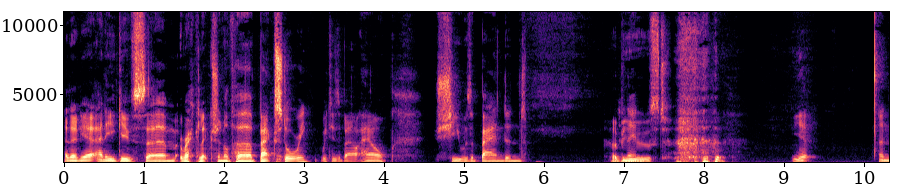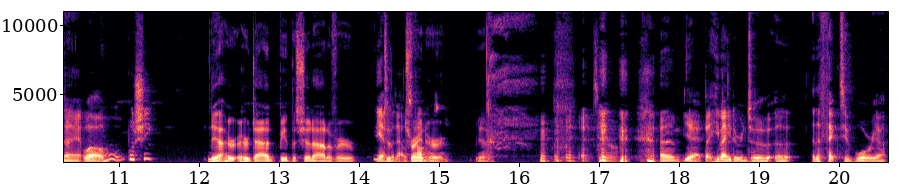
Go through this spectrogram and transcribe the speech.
and then yeah, Annie gives um, a recollection of her backstory, which is about how she was abandoned. abused. Yep. And then, well, was she? Yeah, her, her dad beat the shit out of her Yeah, to but that was train fun, her. Yeah. so, Um, yeah, but he made her into a, an effective warrior,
